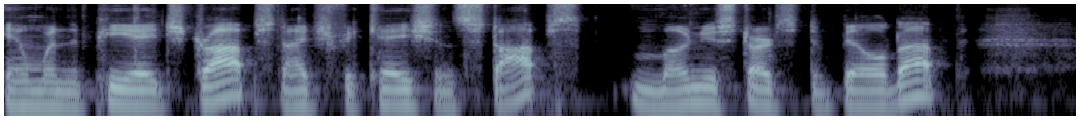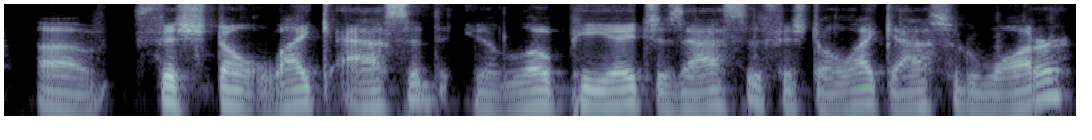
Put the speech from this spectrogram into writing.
And when the pH drops, nitrification stops, ammonia starts to build up. Uh, fish don't like acid. You know, low pH is acid. Fish don't like acid water,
